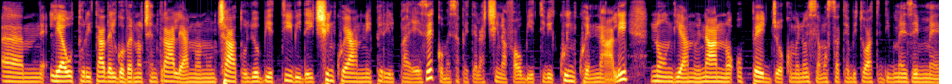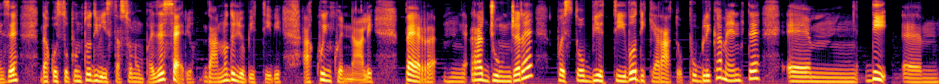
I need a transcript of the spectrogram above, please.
Um, le autorità del governo centrale hanno annunciato gli obiettivi dei cinque anni per il paese, come sapete la Cina fa obiettivi quinquennali, non di anno in anno o peggio come noi siamo stati abituati di mese in mese, da questo punto di vista sono un paese serio, danno degli obiettivi a quinquennali. Per mh, raggiungere questo obiettivo dichiarato pubblicamente ehm, di... Ehm,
